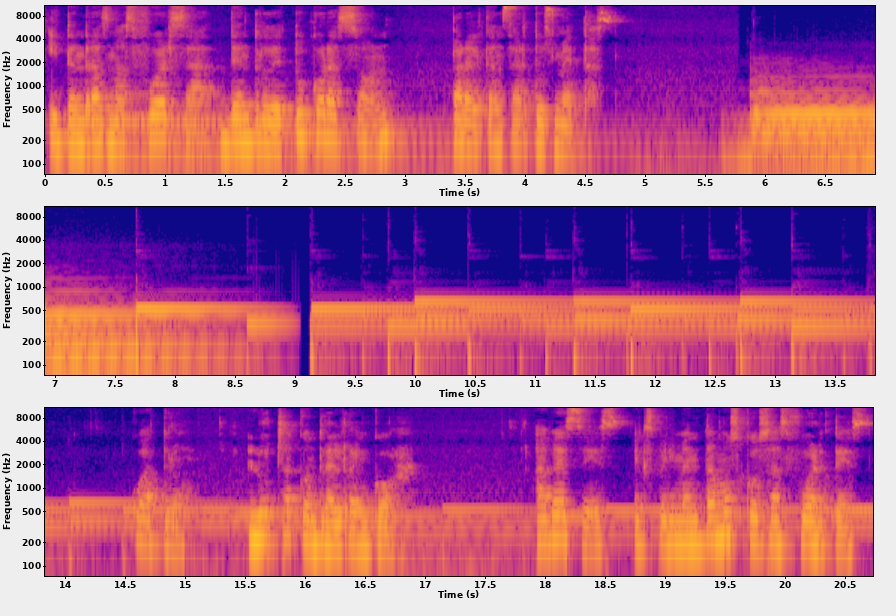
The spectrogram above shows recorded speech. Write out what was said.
y tendrás más fuerza dentro de tu corazón para alcanzar tus metas. ¡4! Lucha contra el rencor. A veces experimentamos cosas fuertes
